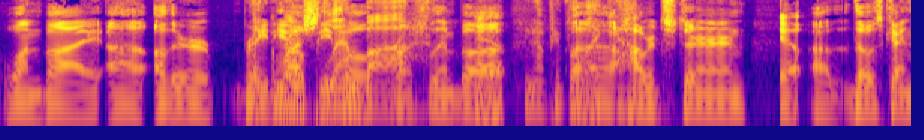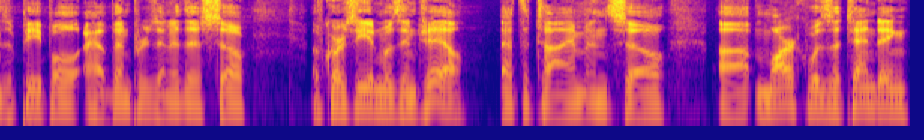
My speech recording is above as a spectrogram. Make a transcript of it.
won by uh, other radio Rush people, Limbaugh. Rush Limbaugh, Yeah. You know, people uh, like him. Howard Stern, Yeah. uh, those kinds of people have been presented this. So, of course, Ian was in jail at the time, and so uh, Mark was attending.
